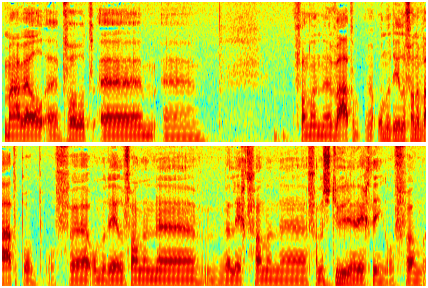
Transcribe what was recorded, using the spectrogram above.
Maar wel uh, bijvoorbeeld uh, van een water, onderdelen van een waterpomp. Of onderdelen van een, wellicht van een, van een stuurinrichting. Of, van,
